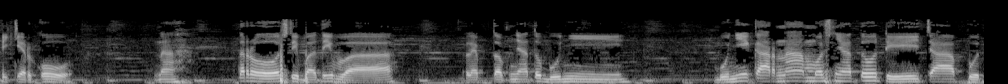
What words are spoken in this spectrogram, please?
pikirku. Nah terus tiba-tiba laptopnya tuh bunyi. Bunyi karena mouse-nya tuh dicabut.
